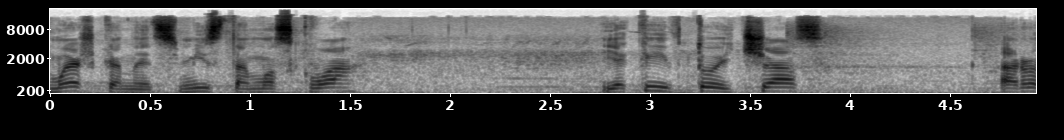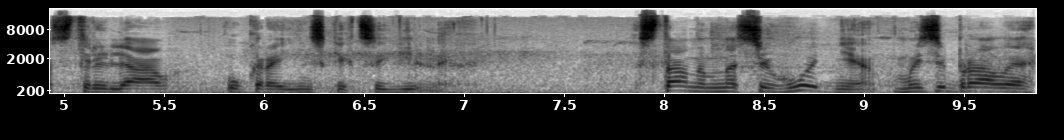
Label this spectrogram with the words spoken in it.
мешканець міста Москва, який в той час розстріляв українських цивільних. Станом на сьогодні ми зібрали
